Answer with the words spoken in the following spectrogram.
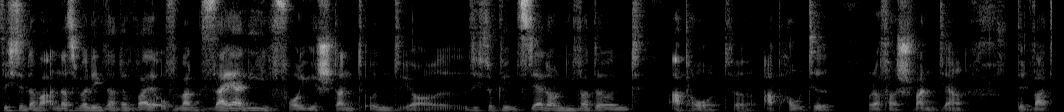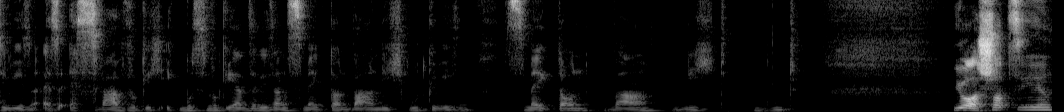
Sich dann aber anders überlegt hatte, weil auf Xia Li vor ihr stand und ja, sich so einen kleinen Stairdown lieferte und abhaute, abhaute oder verschwand, ja das war die gewesen. Also es war wirklich, ich muss wirklich ganz ehrlich sagen, SmackDown war nicht gut gewesen. SmackDown war nicht gut. Ja, Shotzi,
